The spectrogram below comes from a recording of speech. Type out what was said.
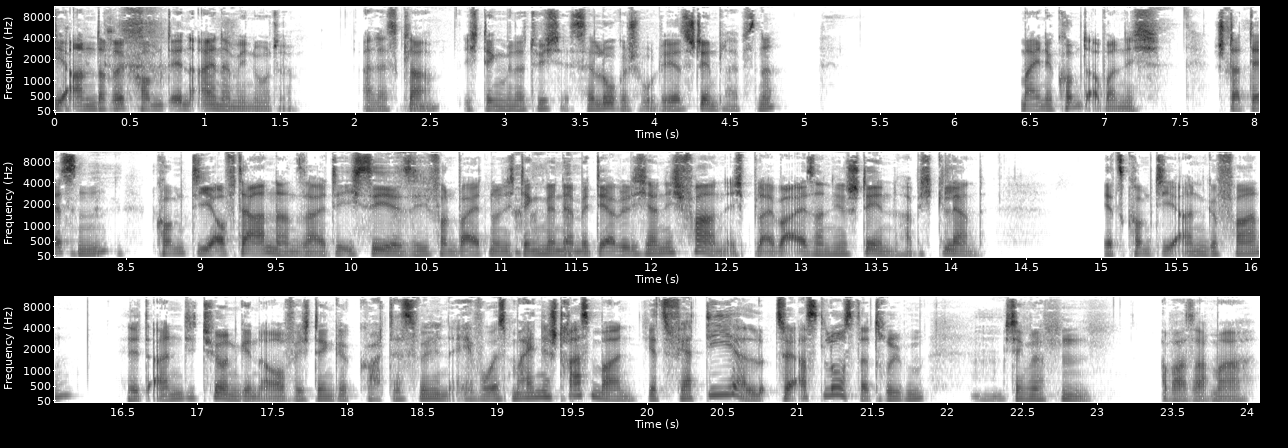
Die andere kommt in einer Minute. Alles klar. Hm. Ich denke mir natürlich, ist ja logisch, wo du jetzt stehen bleibst, ne? Meine kommt aber nicht. Stattdessen kommt die auf der anderen Seite. Ich sehe sie von Weitem und ich denke mir, na, mit der will ich ja nicht fahren. Ich bleibe eisern hier stehen, habe ich gelernt. Jetzt kommt die angefahren, hält an, die Türen gehen auf. Ich denke, Gottes Willen, ey, wo ist meine Straßenbahn? Jetzt fährt die ja zuerst los da drüben. Mhm. Ich denke mir, hm, aber sag mal,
